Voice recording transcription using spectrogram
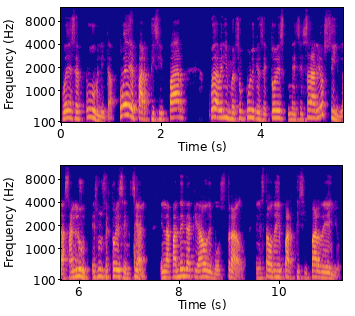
puede ser pública, puede participar, puede haber inversión pública en sectores necesarios, sí, la salud es un sector esencial, en la pandemia ha quedado demostrado, el Estado debe participar de ello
